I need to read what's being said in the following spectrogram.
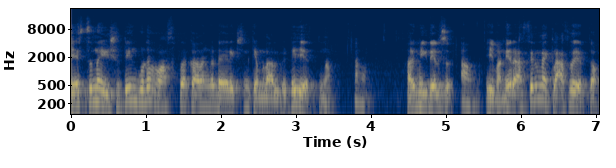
చేస్తున్న ఈ షూటింగ్ కూడా వాస్తు ప్రకారంగా డైరెక్షన్ కెమెరాలు పెట్టి చేస్తున్నాం. అది మీకు తెలుసు. ఇవన్నీ రహస్యాలు మేము క్లాస్లో చెప్తాం.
